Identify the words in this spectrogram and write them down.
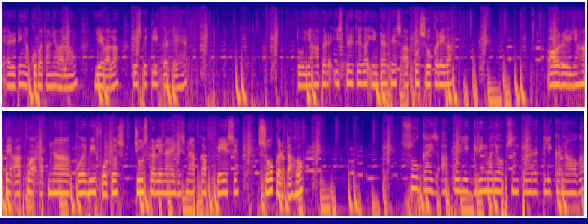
एडिटिंग आपको बताने वाला हूँ, ये वाला। तो इस पर क्लिक करते हैं। तो यहाँ पर इस तरीके का इंटरफेस आपको शो करेगा। और यहाँ पे आपको अपना कोई भी फ़ोटो चूज़ कर लेना है, जिसमें आपका फेस शो करता हो। सो so गाइज़ आपको ये ग्रीन वाले ऑप्शन पर क्लिक करना होगा।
